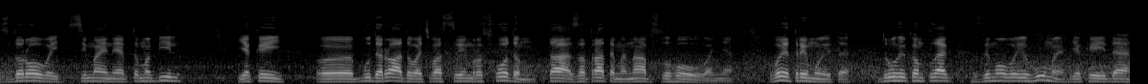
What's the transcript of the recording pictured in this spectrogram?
здоровий сімейний автомобіль, який е, буде радувати вас своїм розходом та затратами на обслуговування. Ви отримуєте другий комплект зимової гуми, який йде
